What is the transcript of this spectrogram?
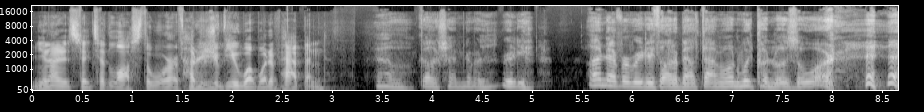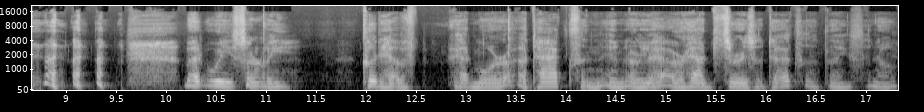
United States had lost the war. How did you view what would have happened? oh gosh, I've never really, I never really thought about that one. We couldn't lose the war, but we certainly could have had more attacks and, and or, or had serious attacks and things. You know,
